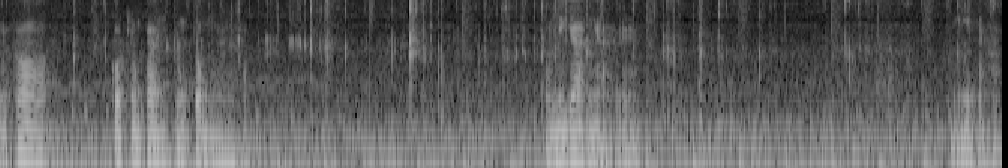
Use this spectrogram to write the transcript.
แล้วก็ กดลงไปตรงๆเลยนะครับขออนุญาตหงายเลยนี่นะครับ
